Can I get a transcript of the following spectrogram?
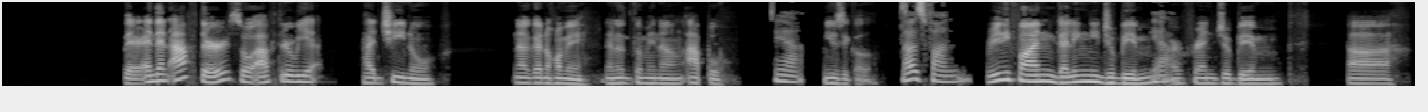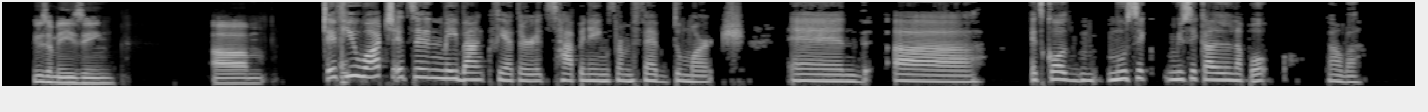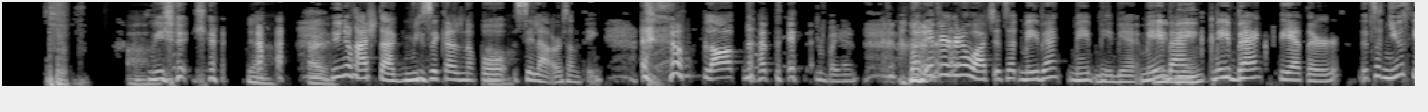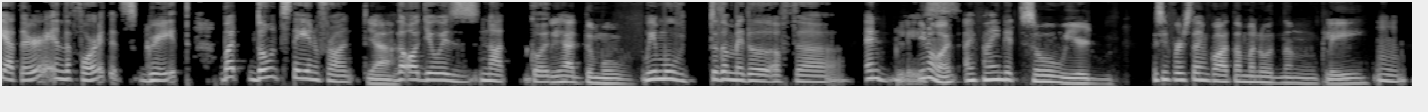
there. And then after, so after we had Chino, nagano kami, nanood kami ng Apo Yeah, musical. that was fun. Really fun. Galing ni Jobim, Yeah. our friend Jobim. Uh, he was amazing. Um, If you watch, it's in Maybank Theater. It's happening from Feb to March, and uh, it's called music musical na po. Tama ba? ah, Mu- yeah. Ay. Yun yung hashtag, musical na po Ah. sila or something. Flop natin. Ano ba yan? But if you're gonna watch, it's at Maybank, May, Maybank, Maybank, Maybank Theater. It's a new theater in the fort. It's great. But don't stay in front. Yeah. The audio is not good. We had to move. We moved to the middle of the And place. you know what? I find it so weird. Kasi first time ko ata manood ng play. Mm.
